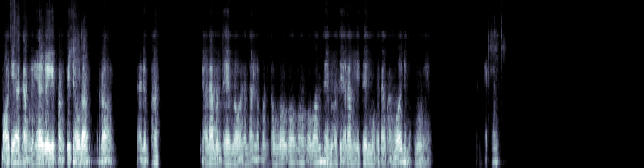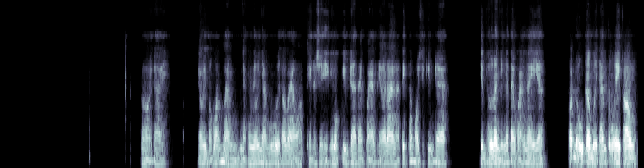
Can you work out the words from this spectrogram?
bỏ chữ account này ha, ghi cái phần phía sau đó, rồi là được ha. Thì ở đây mình thêm rồi nên là mình không có có có có bấm thêm nữa, thì ở đây mình chỉ thêm một cái tài khoản mới cho mọi người. Rồi đây, sau khi bạn bấm vào nhận dấu nhân của người đó vào thì nó sẽ hiện cái mục kiểm tra tài khoản, thì ở đây là TikTok họ sẽ kiểm tra. Xem thử là những cái tài khoản này có đủ trên 18 tuổi hay không,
